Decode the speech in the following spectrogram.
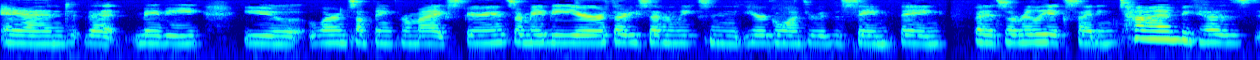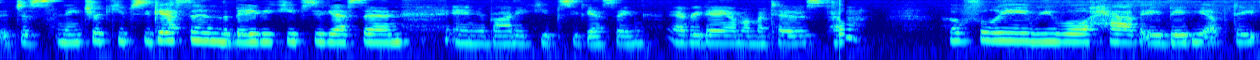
and that maybe you learned something from my experience or maybe you're 37 weeks and you're going through the same thing. But it's a really exciting time because it just nature keeps you guessing the baby keeps you guessing and your body keeps you guessing. Every day i'm on my toes. So hopefully we will have a baby update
